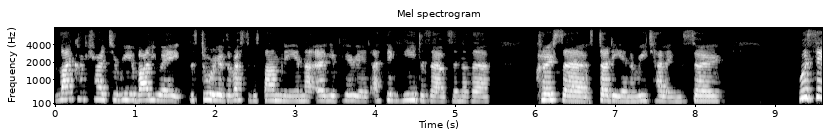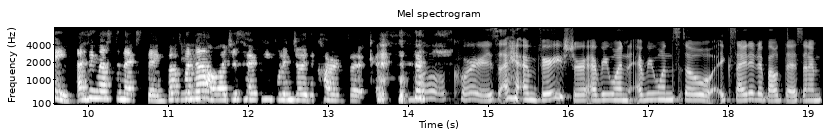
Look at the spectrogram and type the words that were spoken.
like I've tried to reevaluate the story of the rest of his family in that earlier period, I think he deserves another closer study and a retelling. So we'll see. I think that's the next thing. But for yeah. now, I just hope people enjoy the current book. no, of course. I, am very sure everyone everyone's so excited about this, and I'm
